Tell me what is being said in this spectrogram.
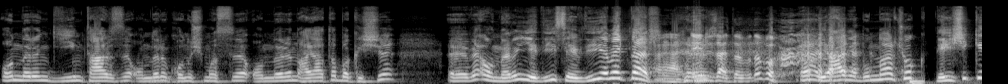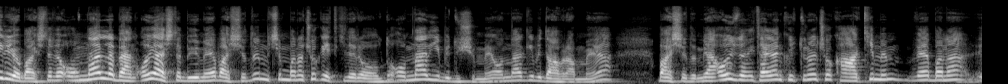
Onların giyim tarzı, onların konuşması, onların hayata bakışı e, ve onların yediği, sevdiği yemekler. Yani en güzel tarafı da bu. Yani bunlar çok değişik geliyor başta ve onlarla ben o yaşta büyümeye başladığım için bana çok etkileri oldu. Onlar gibi düşünmeye, onlar gibi davranmaya başladım. Yani o yüzden İtalyan kültürüne çok hakimim ve bana e,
